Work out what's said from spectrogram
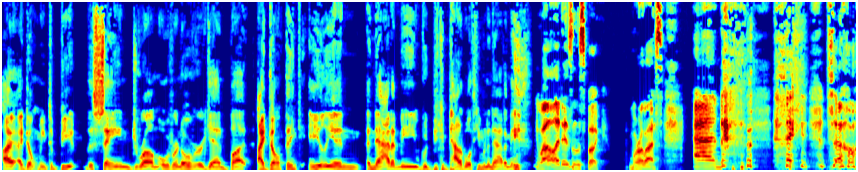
I, I don't mean to beat the same drum over and over again, but I don't think alien anatomy would be compatible with human anatomy. well, it is in this book, more or less. And so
